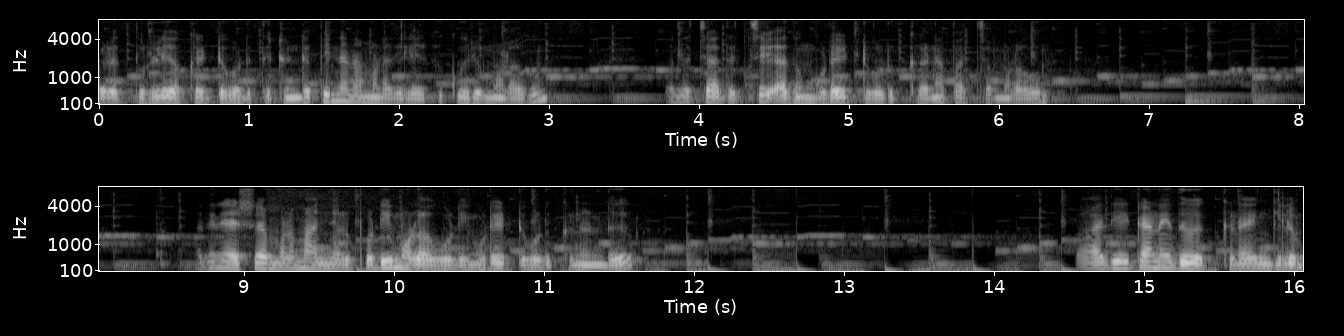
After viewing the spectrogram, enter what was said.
വെളുത്തുള്ളിയൊക്കെ ഇട്ട് കൊടുത്തിട്ടുണ്ട്. പിന്നെ നമ്മളതിലേക്ക് കുരുമുളകും ഒന്ന് ചതച്ച് അതും കൂടെ ഇട്ട് കൊടുക്കുകയാണ് പച്ചമുളകും. അതിനുശേഷം നമ്മൾ മഞ്ഞൾപ്പൊടി മുളക് പൊടിയും കൂടി ഇട്ട് കൊടുക്കുന്നുണ്ട്. ആദ്യമായിട്ടാണ് ഇത് വെക്കണമെങ്കിലും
